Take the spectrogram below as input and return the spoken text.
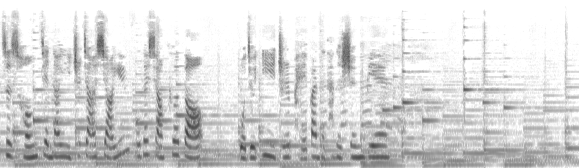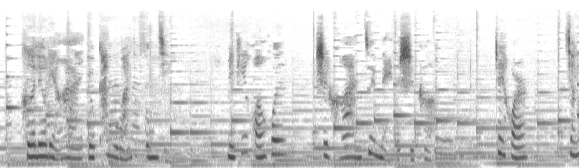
自从见到一只叫小音符的小蝌蚪。”我就一直陪伴在他的身边。河流两岸有看不完的风景，每天黄昏是河岸最美的时刻。这会儿，小音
